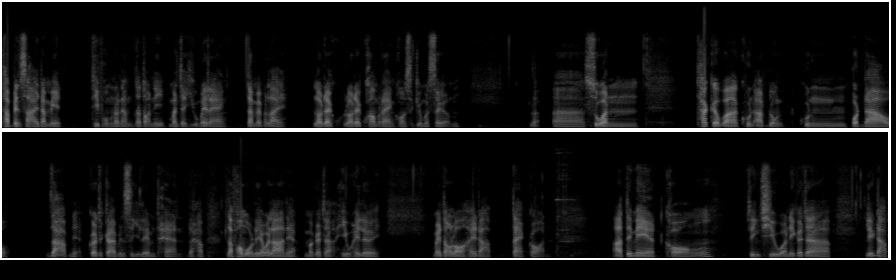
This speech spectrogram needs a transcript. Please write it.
ถ้าเป็นสายดาเมจที่ผมแนะนำณตอนนี้มันจะฮิลไม่แรง แต่ไม่เป็นไร เราได้เราได้ความแรงของสกิลมาเสริมส่วนถ้าเกิดว่าคุณอัพดวงคุณปลดดาวดาบเนี่ยก็จะกลายเป็นสีเล่มแทนนะครับ แล้วพอหมดระยะเวลาเนี่ยมันก็จะฮิวให้เลย ไม่ต้องรอให้ดาบแตกก่อนอัลติเมทของซิงฉิว อันนี้ก็จะเรียกดาบ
